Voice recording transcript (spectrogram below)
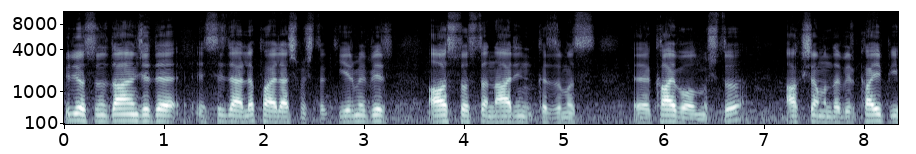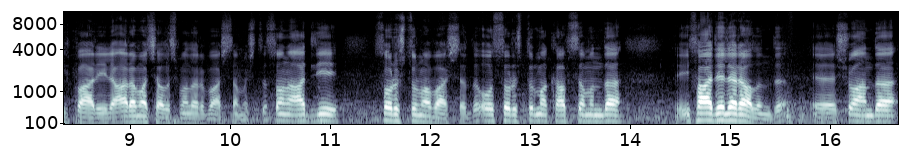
Biliyorsunuz daha önce de e, sizlerle paylaşmıştık. 21 Ağustos'ta Narin kızımız e, kaybolmuştu. Akşamında bir kayıp ihbarıyla arama çalışmaları başlamıştı. Sonra adli soruşturma başladı. O soruşturma kapsamında e, ifadeler alındı. Şu anda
